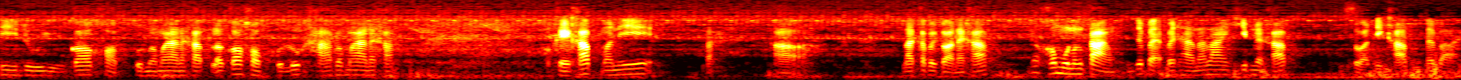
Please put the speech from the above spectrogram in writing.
ที่ดูอยู่ก็ขอบคุณมากๆนะครับ แล้วก็ขอบคุณลูกค้ามากๆนะครับ โอเคครับ วันนี้ลากันไปก่อนนะครับเดี๋ยวข้อมูลต่างๆผมจะแปะไปทางด้านล่างคลิปนะครับ สวัสดีครับบ๊ายบาย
